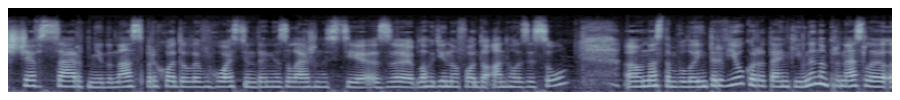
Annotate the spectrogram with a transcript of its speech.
ще в серпні до нас приходили в гості на День Незалежності з благодійного фонду Ангели ЗСУ. Е, У нас там було інтерв'ю коротеньке, і вони нам принесли е,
